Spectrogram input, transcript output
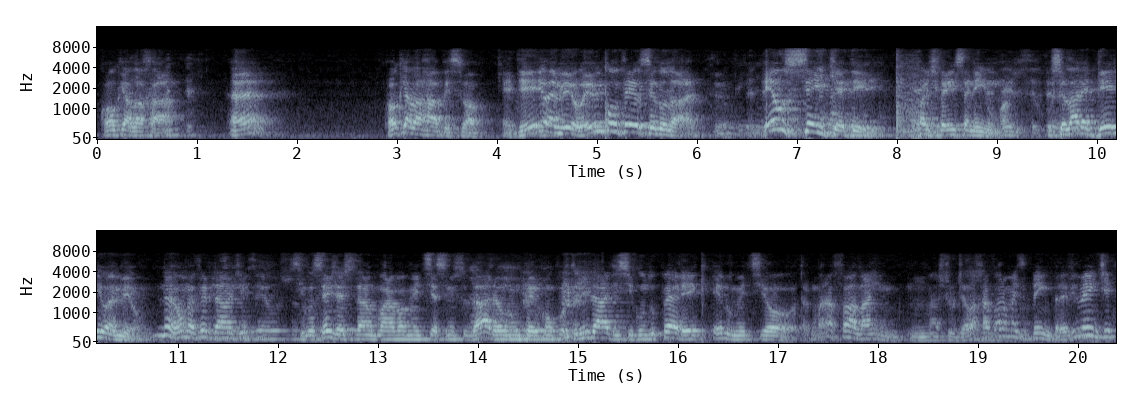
Qual que é a Allahá? É? Qual que é a Allahá, pessoal? É dele ou é meu? Eu encontrei o celular. Eu sei que é dele. Não faz diferença nenhuma. O celular é dele ou é meu? Não, na verdade. Se vocês já estudaram com novamente, se assim não estudaram, não percam a oportunidade. Segundo Perek, Elumetziot. Agora fala em Mashur de Allah agora, mas bem brevemente.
